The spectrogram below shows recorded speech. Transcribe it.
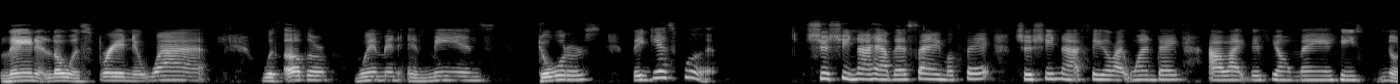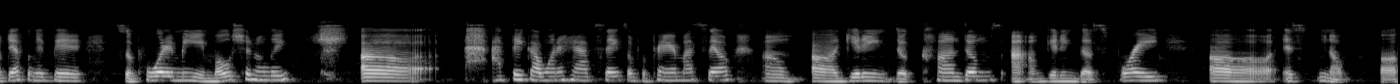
laying it low and spreading it wide with other women and men's daughters, then guess what? Should she not have that same effect? Should she not feel like one day I like this young man? He's you know definitely been supporting me emotionally. Uh I think I want to have sex. I'm preparing myself. Um uh getting the condoms. I'm getting the spray. Uh it's you know uh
